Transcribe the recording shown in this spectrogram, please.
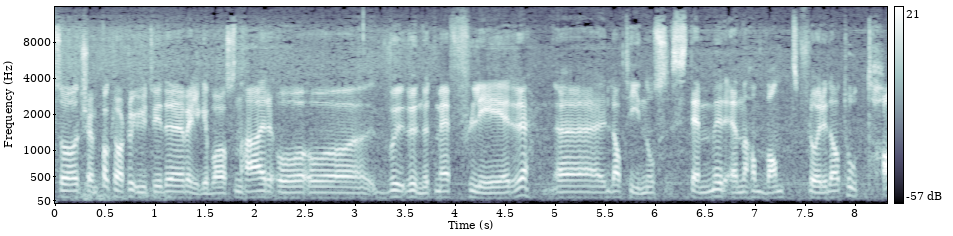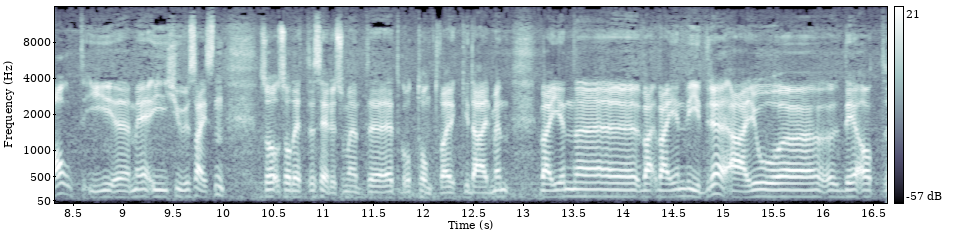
Så Trump har klart å utvide velgerbasen her og, og vunnet med flere latinos-stemmer enn han vant Florida totalt totalt i, eh, med i 2016. Så, så, dette ser ut som et, et godt håndverk der. Men veien, eh, veien, videre er jo eh, det at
